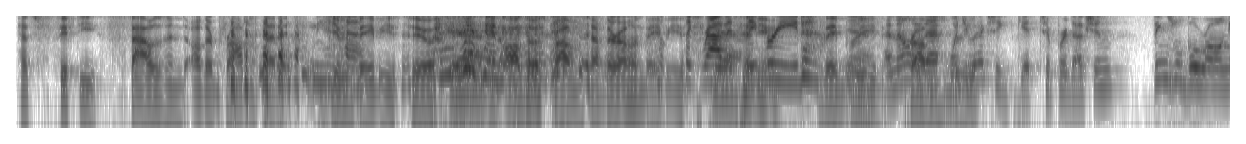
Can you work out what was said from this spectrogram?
has fifty thousand other problems that it gives babies to, Yeah. and all those problems have their own babies. It's like rabbits, Yeah. they breed They Yeah. breed. And not only that, when you actually get to production, things will go wrong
